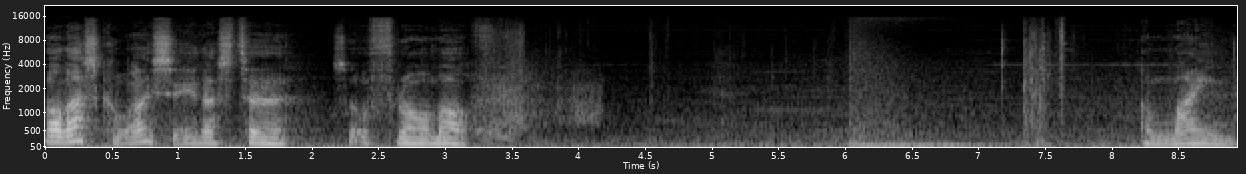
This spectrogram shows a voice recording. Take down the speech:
Oh, that's cool. I see. That's to sort of throw them off. A mine.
